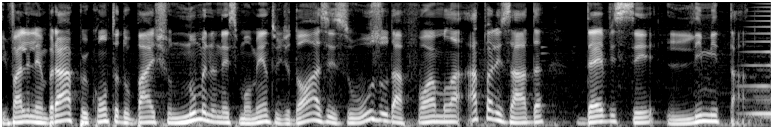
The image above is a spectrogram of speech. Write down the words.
E vale lembrar, por conta do baixo número nesse momento de doses, o uso da fórmula atualizada deve ser limitado.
